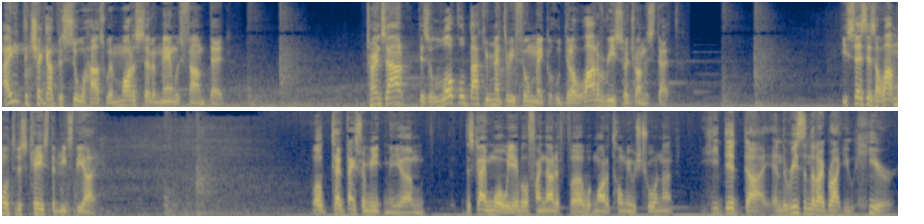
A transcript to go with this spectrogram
I need to check out the sewer house where Marta said a man was found dead. Turns out there's a local documentary filmmaker who did a lot of research on this death. He says there's a lot more to this case than meets the eye. Well, Ted, thanks for meeting me. Um, this guy Moore, were you able to find out if uh, what Marta told me was true or not? He did die, and the reason that I brought you here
